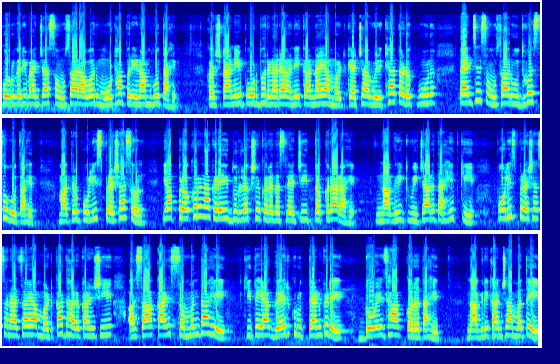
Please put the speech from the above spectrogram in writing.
गोरगरिबांच्या संसारावर मोठा परिणाम होत आहे. कष्टाने पोट भरणाऱ्या अनेकांना या मटक्याच्या विळख्यात अडकवून त्यांचे संसार उद्ध्वस्त होत आहेत. मात्र पोलीस प्रशासन या प्रकरणाकडे दुर्लक्ष करत असल्याची तक्रार आहे. नागरिक विचारत आहेत की पोलीस प्रशासनाचा या मटकाधारकांशी असा काय संबंध आहे की ते या गैरकृत्यांकडे डोळेझाक करत आहेत? नागरिकांच्या मते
